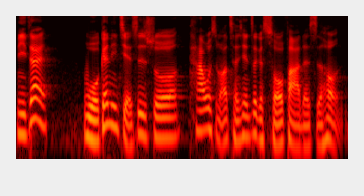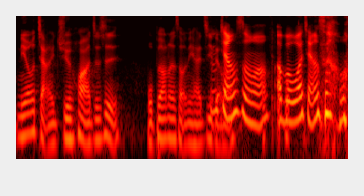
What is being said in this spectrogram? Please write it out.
你在我跟你解释说他为什么要呈现这个手法的时候，你有讲一句话，就是我不知道那时候你还记得吗？讲什么啊？不，我讲什么？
